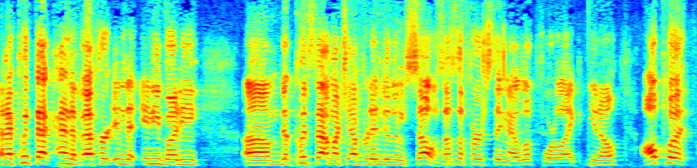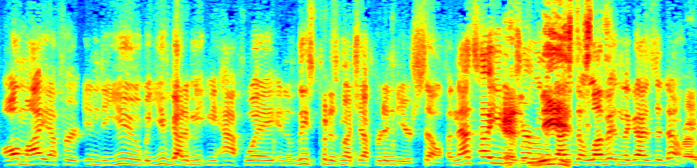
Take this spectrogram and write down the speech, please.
and I put that kind of effort into anybody um, that puts that much effort into themselves. That's the first thing I look for. Like, you know, I'll put all my effort into you, but you've got to meet me halfway and at least put as much effort into yourself. And that's how you determine the guys that love it and the guys that don't. Right.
